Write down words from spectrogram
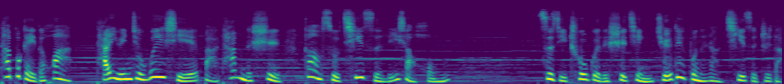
他不给的话，谭云就威胁把他们的事告诉妻子李小红，自己出轨的事情绝对不能让妻子知道，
